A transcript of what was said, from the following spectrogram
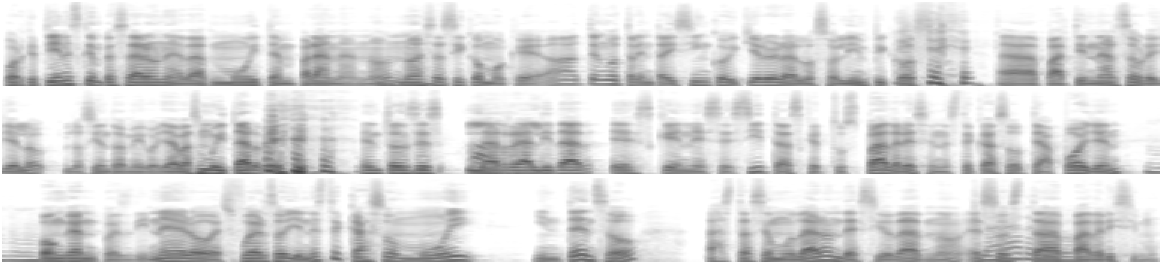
porque tienes que empezar a una edad muy temprana, ¿no? No es así como que, ah, tengo 35 y quiero ir a los Olímpicos a patinar sobre hielo. Lo siento, amigo, ya vas muy tarde. Entonces, la ah. realidad es que necesitas que tus padres, en este caso, te apoyen, pongan pues dinero, esfuerzo y en este caso muy intenso, hasta se mudaron de ciudad, ¿no? Eso está padrísimo.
